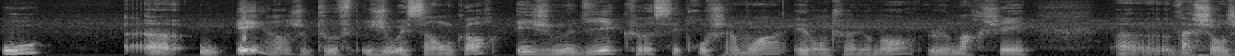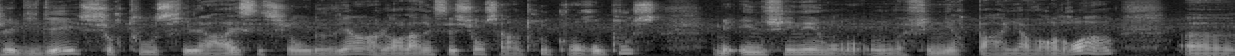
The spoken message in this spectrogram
ou, euh, ou et, hein, je peux jouer ça encore, et je me dis que ces prochains mois, éventuellement, le marché euh, va changer d'idée, surtout si la récession devient. Alors la récession, c'est un truc qu'on repousse, mais in fine, on, va finir par y avoir droit. Hein. Euh,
